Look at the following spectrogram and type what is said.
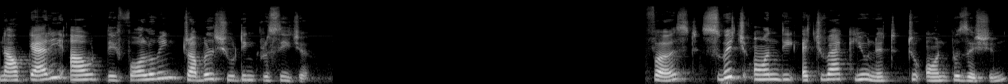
Now carry out the following troubleshooting procedure. First, switch on the HVAC unit to on position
